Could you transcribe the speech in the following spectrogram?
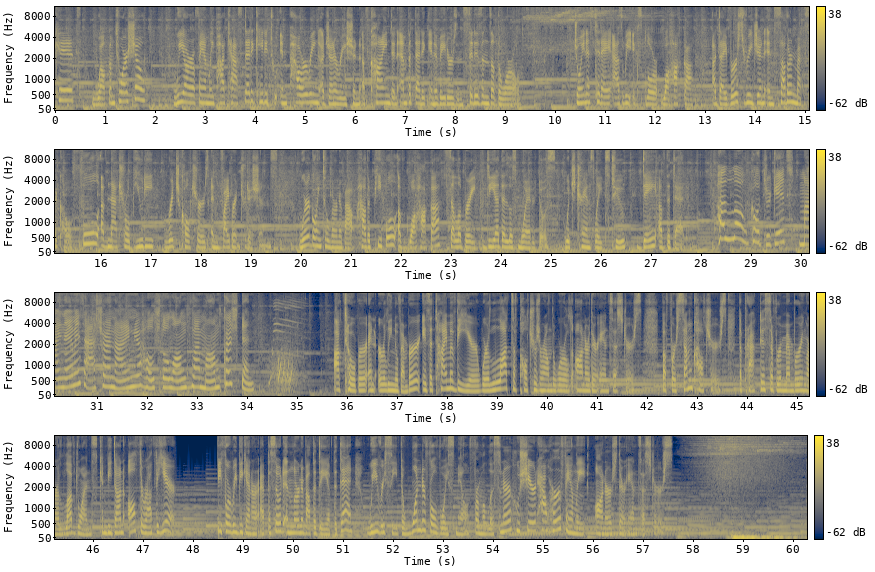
Kids! Welcome to our show. We are a family podcast dedicated to empowering a generation of kind and empathetic innovators and citizens of the world. Join us today as we explore Oaxaca, a diverse region in southern Mexico full of natural beauty, rich cultures, and vibrant traditions. We're going to learn about how the people of Oaxaca celebrate Dia de los Muertos, which translates to Day of the Dead. Hello, Culture Kids. My name is Asher, and I am your host along with my mom, Kristen. October and early November is a time of the year where lots of cultures around the world honor their ancestors. But for some cultures, the practice of remembering our loved ones can be done all throughout the year. Before we begin our episode and learn about the Day of the Dead, we received a wonderful voicemail from a listener who shared how her family honors their ancestors.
